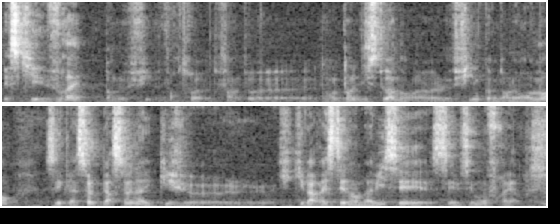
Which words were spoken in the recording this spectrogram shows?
Et ce qui est vrai dans le film, enfin, dans, dans l'histoire, dans le film comme dans le roman, c'est que la seule personne avec qui, je, qui, va rester dans ma vie, c'est mon frère. Mmh.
